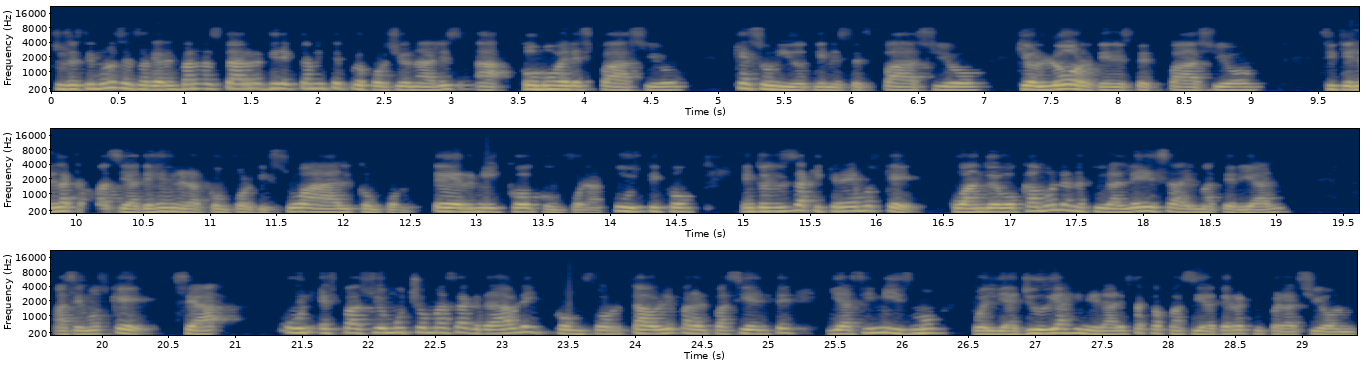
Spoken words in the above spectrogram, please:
sus estímulos sensoriales van a estar directamente proporcionales a cómo ve el espacio, qué sonido tiene este espacio, qué olor tiene este espacio, si tiene la capacidad de generar confort visual, confort térmico, confort acústico. Entonces aquí creemos que cuando evocamos la naturaleza del material, hacemos que sea un espacio mucho más agradable y confortable para el paciente y asimismo, pues le ayude a generar esta capacidad de recuperación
